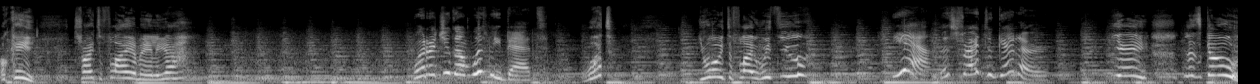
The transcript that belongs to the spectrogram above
Okay, try to fly, Amelia. Why don't you come with me, Dad? What? You want me to fly with you? Yeah, let's try it together. Yay! Let's go!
